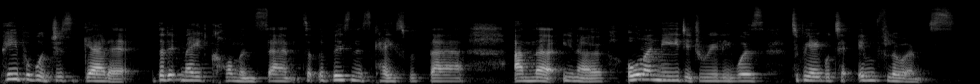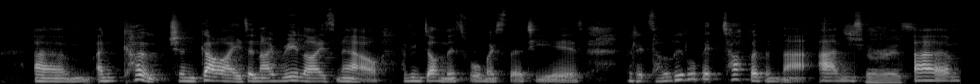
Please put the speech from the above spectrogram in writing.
people would just get it, that it made common sense, that the business case was there, and that you know all I needed really was to be able to influence um, and coach and guide. And I realise now, having done this for almost 30 years, that it's a little bit tougher than that. And Sure is. um,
